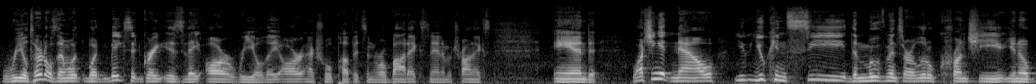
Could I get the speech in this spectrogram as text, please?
real turtles, and what what makes it great is they are real. They are actual puppets and robotics and animatronics, and. Watching it now, you, you can see the movements are a little crunchy. You know,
